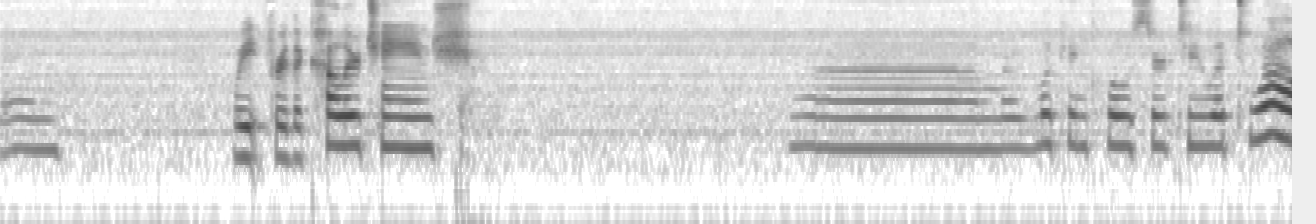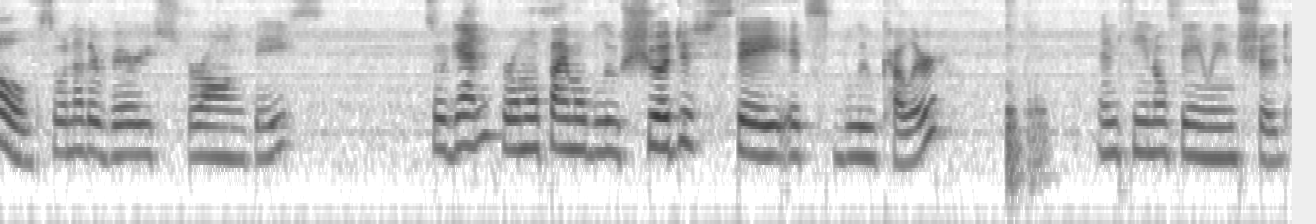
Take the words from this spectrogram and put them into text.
Then wait for the color change. Um, we're looking closer to a 12, so another very strong base. So again, bromothymol blue should stay its blue color and phenolphthalein should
